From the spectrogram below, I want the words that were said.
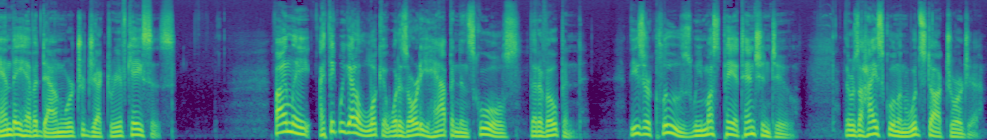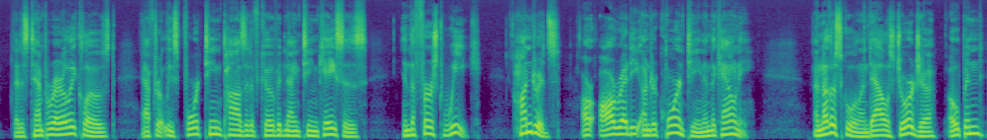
and they have a downward trajectory of cases. Finally, I think we got to look at what has already happened in schools that have opened. These are clues we must pay attention to. There was a high school in Woodstock, Georgia, that is temporarily closed after at least 14 positive COVID 19 cases in the first week. Hundreds are already under quarantine in the county. Another school in Dallas, Georgia, opened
